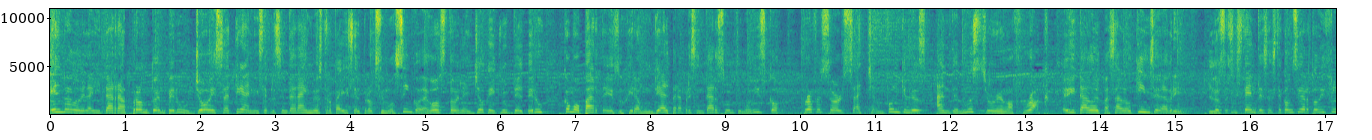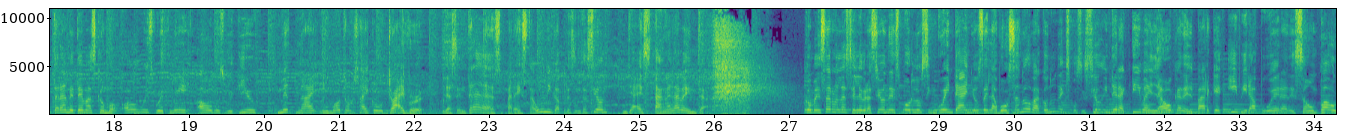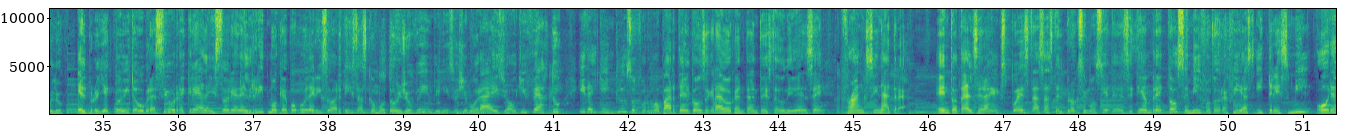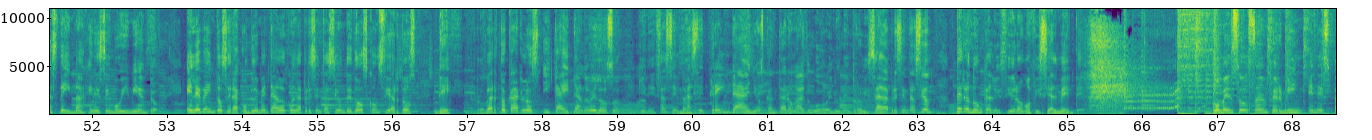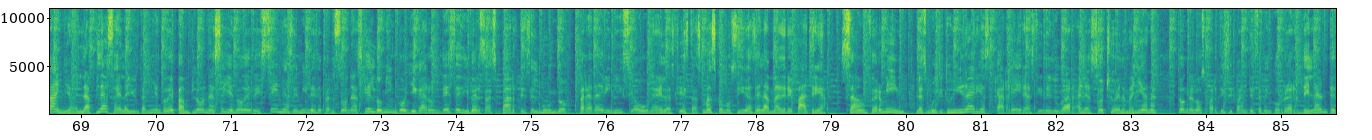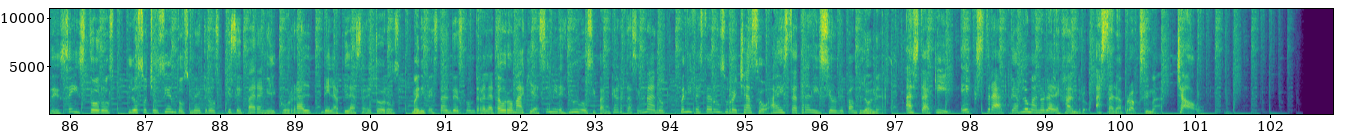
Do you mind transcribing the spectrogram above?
El mago de la guitarra pronto en Perú, Joe Satriani, se presentará en nuestro país el próximo 5 de agosto en el Jockey Club del Perú como parte de su gira mundial para presentar su último disco, Professor Funkulus and the Mystery of Rock, editado el pasado 15 de abril. Los asistentes a este concierto disfrutarán de temas como Always With Me, Always With You, Midnight y Motorcycle Driver. Las entradas para esta única presentación ya están a la venta. Comenzaron las celebraciones por los 50 años de la Bossa Nova con una exposición interactiva en la Oca del Parque Ibirapuera de São Paulo. El proyecto Itaú Brasil recrea la historia del ritmo que popularizó artistas como Tom Jobim, Vinicius G. Moraes, João Gilberto y del que incluso formó parte el consagrado cantante estadounidense Frank Sinatra. En total serán expuestas hasta el próximo 7 de septiembre 12.000 fotografías y 3.000 horas de imágenes en movimiento. El evento será complementado con la presentación de dos conciertos de Roberto Carlos y Caetano Veloso, quienes hace más de 30 años cantaron a dúo en una improvisada presentación, pero nunca lo hicieron oficialmente. Comenzó San Fermín en España. La plaza del Ayuntamiento de Pamplona se llenó de decenas de miles de personas que el domingo llegaron desde diversas partes del mundo para dar inicio a una de las fiestas más conocidas de la madre patria, San Fermín. Las multitudinarias carreras tienen lugar a las 8 de la mañana, donde los participantes deben correr delante de seis toros los 800 metros que separan el corral de la plaza de toros. Manifestantes contra la tauromaquia, semidesnudos y pancartas en mano, manifestaron su rechazo a esta tradición de Pamplona. Hasta aquí, Extract, te habló Manuel Alejandro. Hasta la próxima. Chao.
